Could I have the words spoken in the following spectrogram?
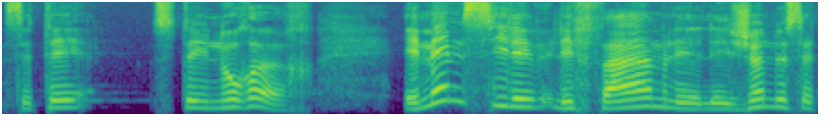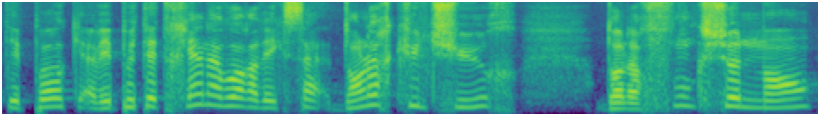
c'était une horreur. Et même si les, femmes, les, jeunes de cette époque avaient peut-être rien à voir avec ça, dans leur culture, dans leur fonctionnement,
